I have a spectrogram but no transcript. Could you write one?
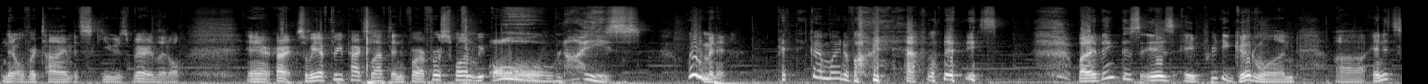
And then over time, it skews very little. And, all right, so we have three packs left, and for our first one, we oh nice. Wait a minute, I think I might have already have one of these, but I think this is a pretty good one, uh, and it's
